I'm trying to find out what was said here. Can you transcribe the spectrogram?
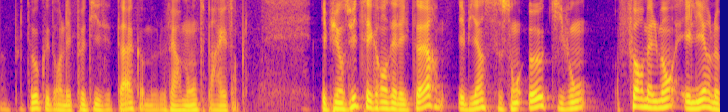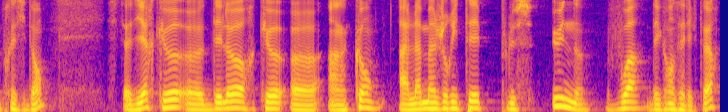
hein, plutôt que dans les petits États comme le Vermont par exemple. Et puis ensuite, ces grands électeurs, eh bien, ce sont eux qui vont formellement élire le président. C'est-à-dire que euh, dès lors qu'un un camp a la majorité plus une voix des grands électeurs,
